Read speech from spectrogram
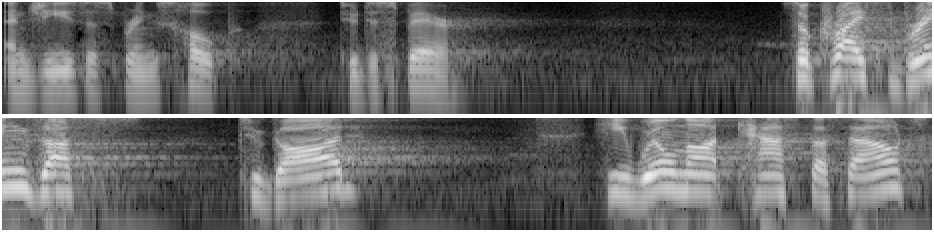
And Jesus brings hope to despair. So Christ brings us to God. He will not cast us out.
